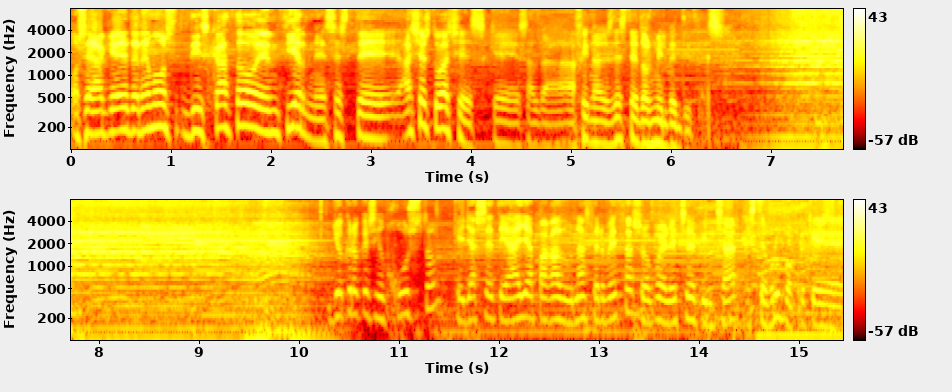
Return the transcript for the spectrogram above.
O sea que tenemos discazo en ciernes, este Ashes to Ashes, que saldrá a finales de este 2023. Yo creo que es injusto que ya se te haya pagado una cerveza solo por el hecho de pinchar este grupo, porque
